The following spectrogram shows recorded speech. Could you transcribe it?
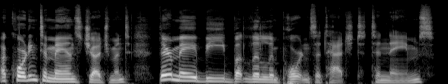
According to man's judgment, there may be but little importance attached to names.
